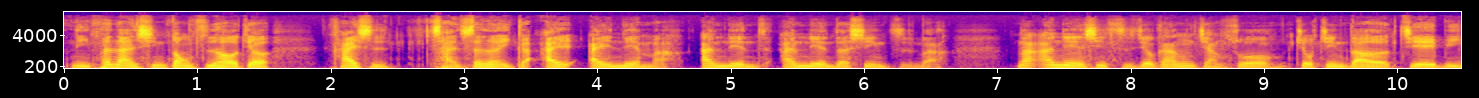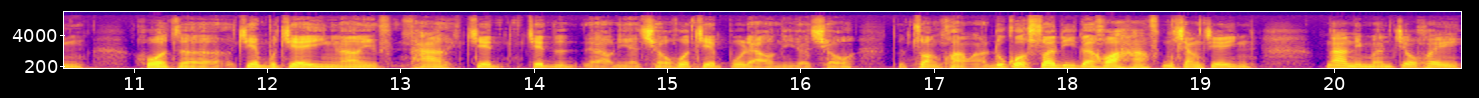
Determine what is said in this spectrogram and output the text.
你怦然心动之后，就开始产生了一个爱爱恋嘛，暗恋暗恋的性质嘛。那暗恋的性质就刚刚讲说，就进到接应或者接不接应，然后你他接接得了你的球或接不了你的球状况嘛。如果顺利的话，他互相接应，那你们就会。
